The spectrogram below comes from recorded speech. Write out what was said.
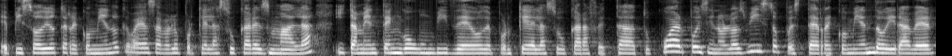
episodio, te recomiendo que vayas a verlo por el azúcar es mala. Y también tengo un video de por qué el azúcar afecta a tu cuerpo. Y si no lo has visto pues te recomiendo ir a ver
